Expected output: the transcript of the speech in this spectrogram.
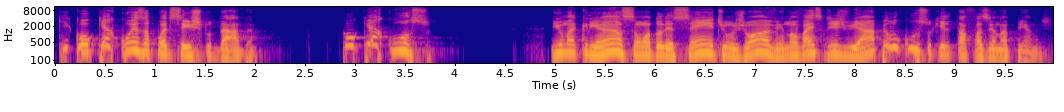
que qualquer coisa pode ser estudada, qualquer curso. E uma criança, um adolescente, um jovem não vai se desviar pelo curso que ele está fazendo apenas.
